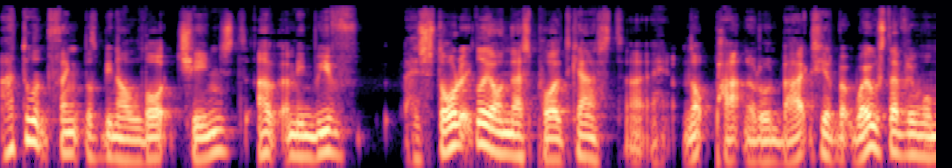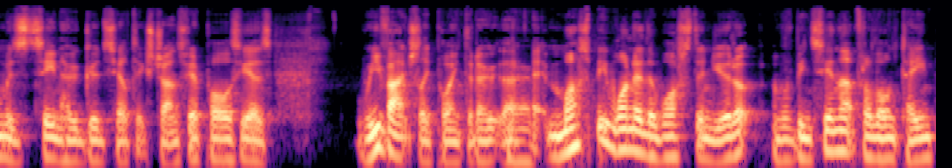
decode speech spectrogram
I don't think there's been a lot changed. I, I mean, we've historically on this podcast, uh, not patting our own backs here, but whilst everyone was saying how good Celtic's transfer policy is, we've actually pointed out that it must be one of the worst in Europe, and we've been saying that for a long time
